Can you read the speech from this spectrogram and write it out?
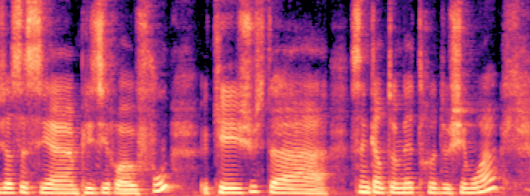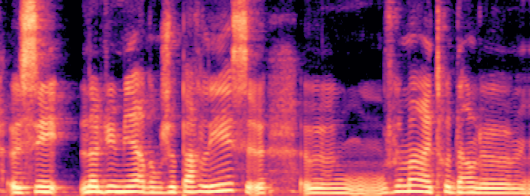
Déjà, ça, c'est un plaisir fou qui est juste à 50 mètres de chez moi. c'est la lumière dont je parlais, vraiment être dans le euh,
